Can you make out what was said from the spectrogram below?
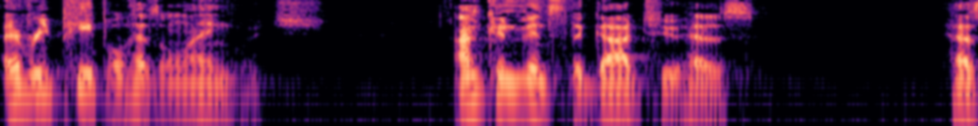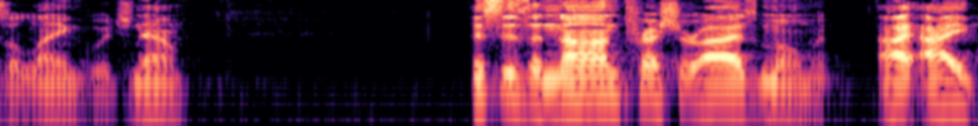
Every people has a language. I'm convinced that God too has, has a language. Now, this is a non-pressurized moment. I, I,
